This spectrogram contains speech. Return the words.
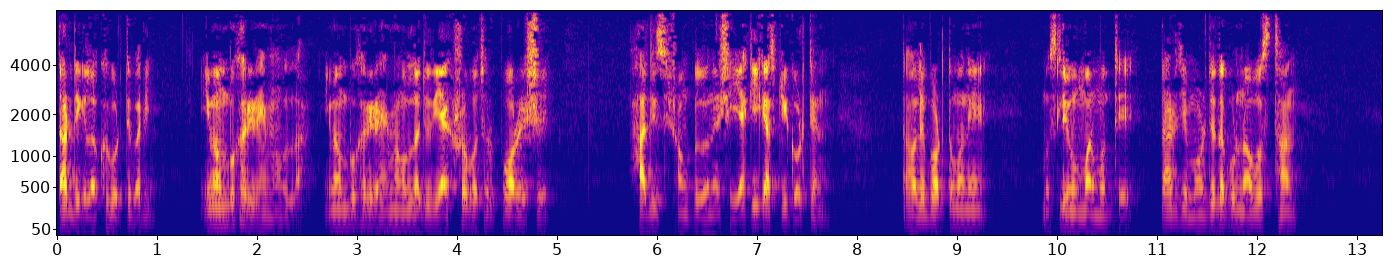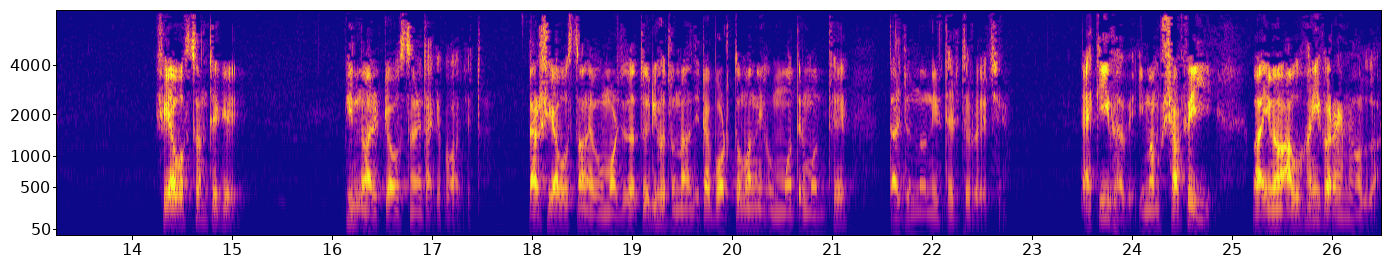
তার দিকে লক্ষ্য করতে পারি। ইমাম বুখারি রাহিমাহুল্লাহ, ইমাম বুখারি রাহিমাহুল্লাহ যদি একশো বছর পর এসে হাদিস সংকলনে সেই একই কাজটি করতেন, তাহলে বর্তমানে মুসলিম উম্মার মধ্যে তার যে মর্যাদাপূর্ণ অবস্থান, সেই অবস্থান থেকে ভিন্ন আরেকটি অবস্থানে তাকে পাওয়া যেত। তার সেই অবস্থান এবং মর্যাদা তৈরি হতো না, যেটা বর্তমানে উম্মতের মধ্যে তার জন্য নির্ধারিত রয়েছে। একইভাবে ইমাম শাফেই বা ইমাম আবু হানিফা রাহিমাউল্লাহ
